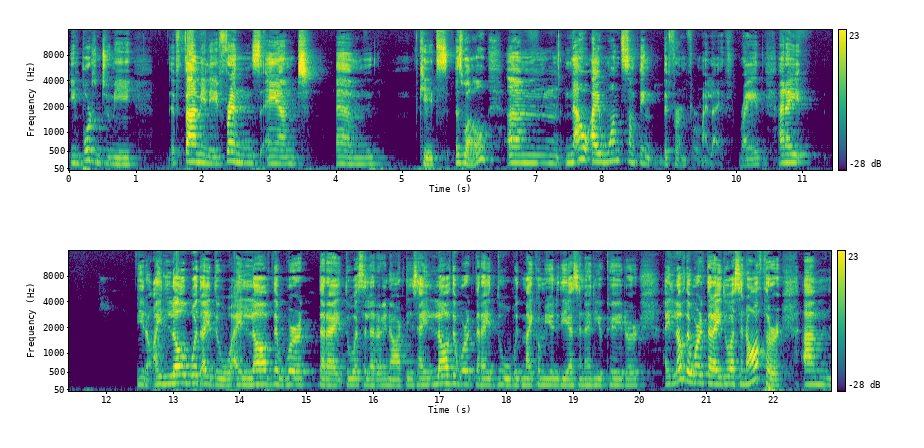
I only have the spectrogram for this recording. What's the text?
important to me family friends and um, kids as well. Um, now i want something different for my life right? And i you know i love what i do. I love the work that i do as a lettering artist. I love the work that i do with my community as an educator. I love the work that i do as an author. Um,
